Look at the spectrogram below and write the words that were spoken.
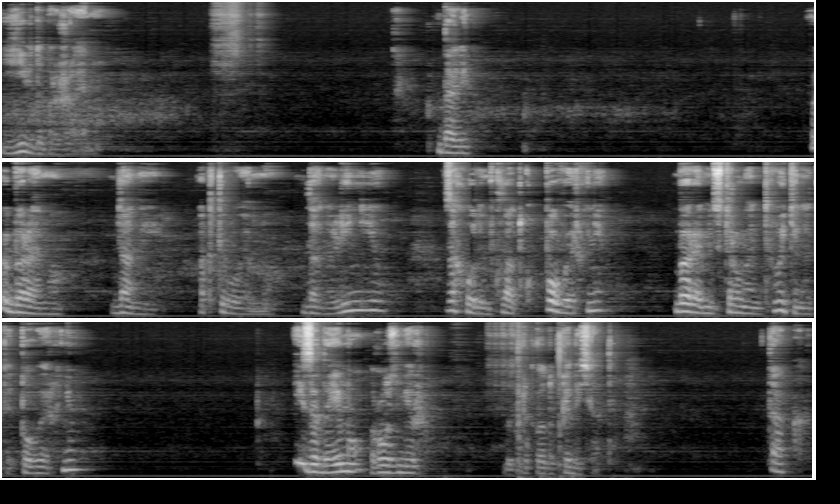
її відображаємо. Далі. Вибираємо даний, активуємо дану лінію, заходимо в вкладку Поверхні, беремо інструмент Витягнути поверхню і задаємо розмір, до прикладу, 50. Так,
